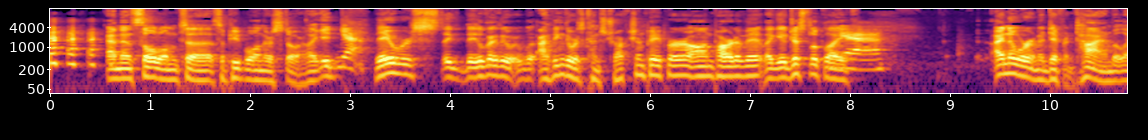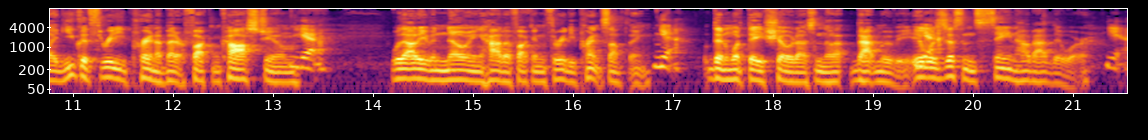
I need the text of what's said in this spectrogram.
and then sold them to, to people in their store like it Yeah. they were they, they look like they were i think there was construction paper on part of it like it just looked like yeah. I know we're in a different time, but like you could 3D print a better fucking costume Yeah. without even knowing how to fucking 3D print something Yeah. than what they showed us in the, that movie. It Yeah. was just insane how bad they were. Yeah.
